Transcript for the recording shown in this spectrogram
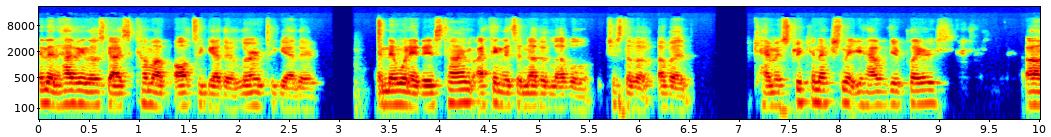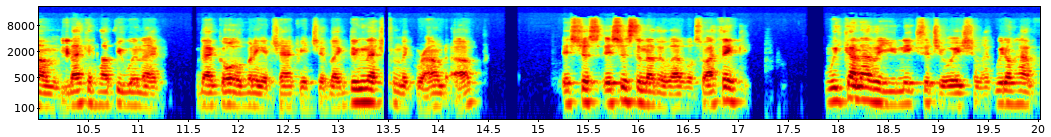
and then having those guys come up all together, learn together, and then when it is time, I think that's another level just of a of a chemistry connection that you have with your players um, that can help you win that that goal of winning a championship. Like doing that from the ground up, it's just it's just another level. So I think we kind of have a unique situation. Like we don't have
